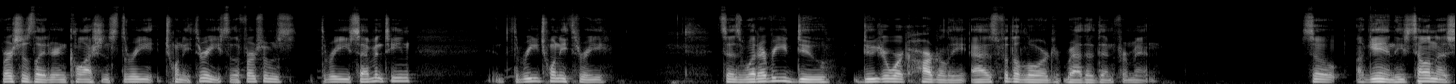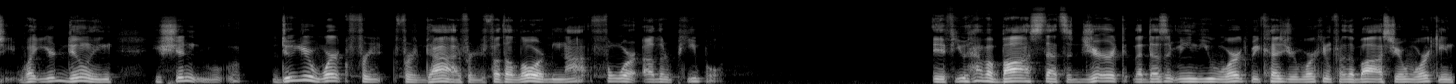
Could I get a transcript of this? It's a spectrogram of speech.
verses later in Colossians 3:23. So the first one was 3:17 and 3:23. It says, "Whatever you do, do your work heartily as for the Lord rather than for men. So again, he's telling us what you're doing, you shouldn't do your work for for God, for for the Lord, not for other people. If you have a boss that's a jerk, that doesn't mean you work because you're working for the boss. You're working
